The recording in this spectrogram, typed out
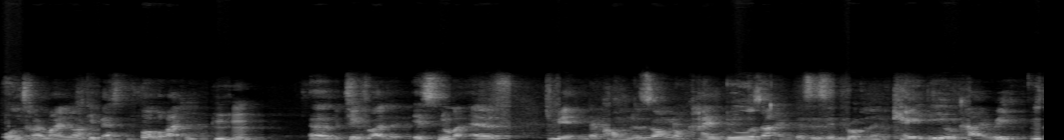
unserer Meinung nach die besten vorbereitet. Mhm. Äh, beziehungsweise ist Nummer 11 wird in der kommenden Saison noch kein Duo sein. Das ist in Brooklyn KD und Kyrie. Yes.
